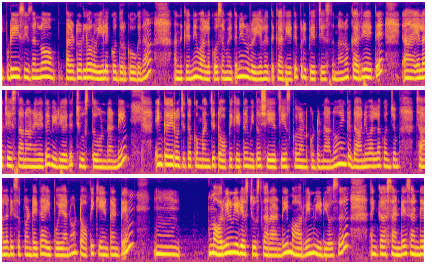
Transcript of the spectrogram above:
ఇప్పుడు ఈ సీజన్లో పల్లెటూరులో రొయ్యలు ఎక్కువ దొరకవు కదా. అందుకని వాళ్ళ కోసం అయితే నేను రొయ్యల అయితే కర్రీ అయితే ప్రిపేర్ చేస్తున్నాను. కర్రీ అయితే ఎలా చేస్తాను అనేది అయితే వీడియో అయితే చూస్తూ ఉండండి. ఇంకా ఈరోజు ఒక మంచి టాపిక్ అయితే మీతో షేర్ చేసుకోవాలనుకుంటున్నాను. ఇంకా దానివల్ల కొంచెం చాలా డిసప్పాయింట్ అయితే అయిపోయాను. టాపిక్ టాపిక్ ఏంటంటే మార్విన్ వీడియోస్ చూస్తారా అండి? మార్విన్ వీడియోస్ ఇంకా సండే సండే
